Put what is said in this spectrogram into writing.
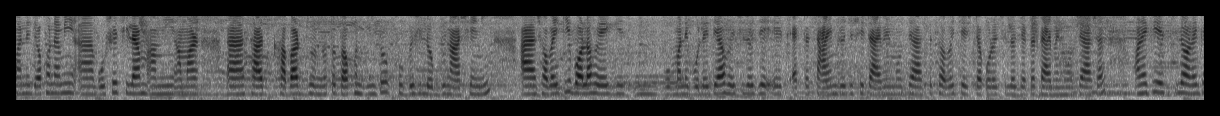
মানে যখন আমি বসেছিলাম আমি আমার স্বাদ খাবার জন্য, তো তখন কিন্তু খুব বেশি লোকজন আসেনি। সবাইকেই বলা হয়ে গিয়ে মানে বলে দেওয়া হয়েছিল যে একটা টাইম রয়েছে, সেই টাইমের মধ্যে আসতে। সবাই চেষ্টা করেছিল যে একটা টাইমের মধ্যে আসার। অনেকে এসেছিল, অনেকে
